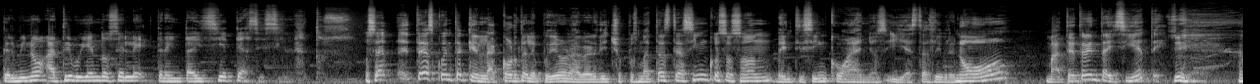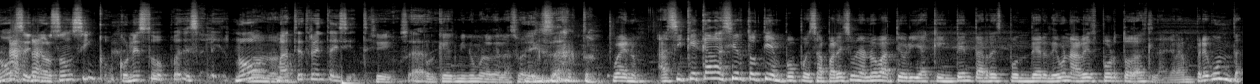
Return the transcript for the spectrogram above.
terminó atribuyéndosele 37 asesinatos. O sea, te das cuenta que en la corte le pudieron haber dicho, pues mataste a 5, esos son 25 años y ya estás libre. No, maté 37. Sí. No, señor, son 5. Con esto puede salir. No, maté 37. Sí, o sea, porque es mi número de la suerte. Exacto. Bueno, así que cada cierto tiempo pues aparece una nueva teoría que intenta responder de una vez por todas la gran pregunta.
